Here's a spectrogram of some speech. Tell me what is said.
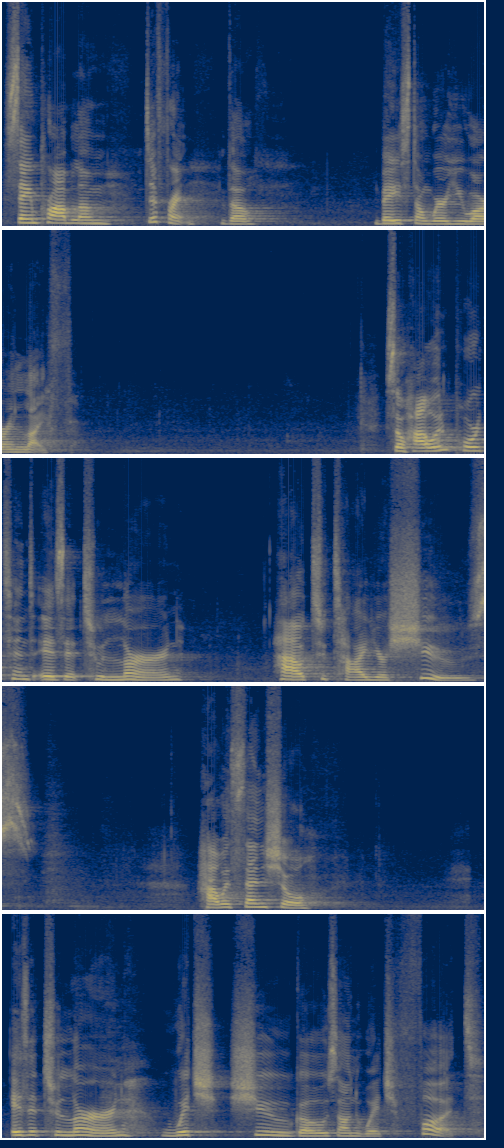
Same problem, different though, based on where you are in life. So, how important is it to learn how to tie your shoes? How essential is it to learn which shoe goes on which foot?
